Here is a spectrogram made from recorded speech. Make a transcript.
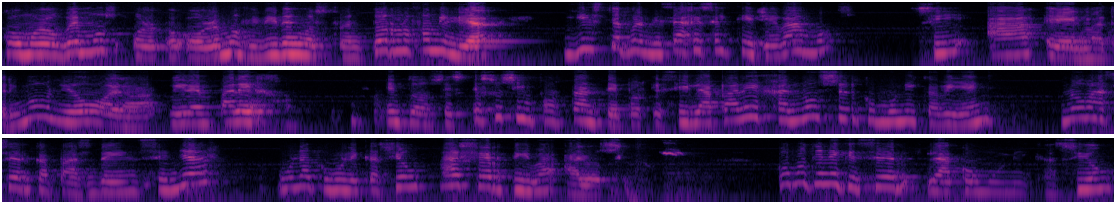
como lo vemos o, lo hemos vivido en nuestro entorno familiar y este aprendizaje es el que llevamos ¿sí? a el matrimonio o a la vida en pareja. Entonces, eso es importante porque si la pareja no se comunica bien, no va a ser capaz de enseñar una comunicación asertiva a los hijos. ¿Cómo tiene que ser la comunicación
